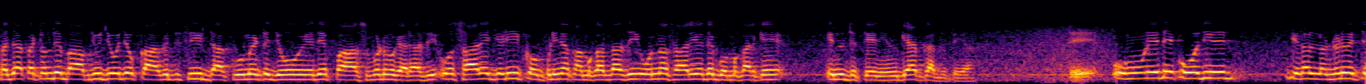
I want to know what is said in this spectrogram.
ਸਜ਼ਾ ਕੱਟਣ ਦੇ ਬਾਵਜੂਦ ਜੋ ਜੋ ਕਾਗਜ਼ ਸੀ, ਡਾਕੂਮੈਂਟ, ਜੋ ਇਹਦੇ ਪਾਸਪੋਰਟ ਵਗੈਰਾ ਸੀ, ਉਹ ਸਾਰੇ ਜਿਹੜੀ ਕੰਪਨੀ ਨਾਲ ਕੰਮ ਕਰਦਾ ਸੀ, ਉਹਨਾਂ ਸਾਰੇ ਉਹਦੇ ਗੁੰਮ ਕਰਕੇ ਇਹਨੂੰ ਦਿੱਤੇ ਨਹੀਂ ਉਹਨੂੰ ਗਾਇਬ ਕਰ ਦਿੱਤੇ ਆ। ਤੇ ਉਹ ਹੁਣ ਇਹਦੇ ਕੋਲ ਜੀ ਜਿਹੜਾ ਲੰਡਨ ਵਿੱਚ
